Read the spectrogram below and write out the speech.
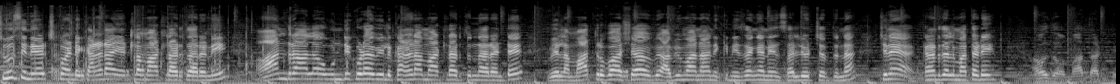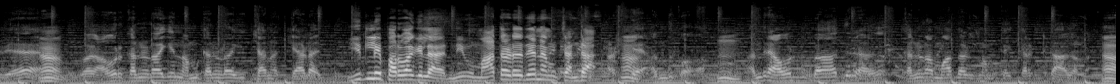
చూసి నేర్చుకోండి కన్నడ ఎట్లా మాట్లాడతారని. ఆంధ్రాలో ఉండి కూడా వీళ్ళు కన్నడ మాట్లాడుతున్నారంటే వీళ్ళ మాతృభాష అభిమానానికి నిజంగా నేను సల్యూట్ చెప్తున్నా. చిన్నయ్య దాల్లో మతడి ಹೌದು ಮಾತಾಡ್ತೀವಿ. ಇವಾಗ ಅವ್ರ ಕನ್ನಡಾಗಿ ನಮ್ಮ ಕನ್ನಡಾಗಿ ಚೆನ್ನಾಗಿ ಕ್ಯಾಡ್ ಇರ್ಲಿ ಪರವಾಗಿಲ್ಲ ನೀವು ಮಾತಾಡೋದೇ ನಮ್ಗೆ ಚಂದ ಅಷ್ಟೇ ಅಂದ್ಕೋ. ಹ್ಮ್. ಅಂದ್ರೆ ಅವ್ರದ್ದು ಆದ್ರೆ ಕನ್ನಡ ಮಾತಾಡೋದು ನಮ್ಮ ಕೈ ಕರೆಕ್ಟ್ ಆಗಲ್ಲ. ಹಾ.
